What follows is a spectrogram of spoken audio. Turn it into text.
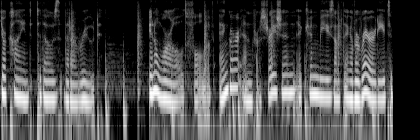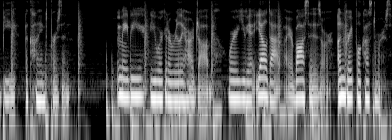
you're kind to those that are rude. In a world full of anger and frustration, it can be something of a rarity to be a kind person. Maybe you work at a really hard job where you get yelled at by your bosses or ungrateful customers.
